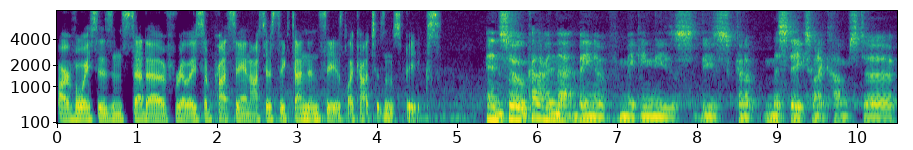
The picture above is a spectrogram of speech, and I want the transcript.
our voices instead of really suppressing autistic tendencies like autism speaks. And so kind of in that vein of making these these kind of mistakes when it comes to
